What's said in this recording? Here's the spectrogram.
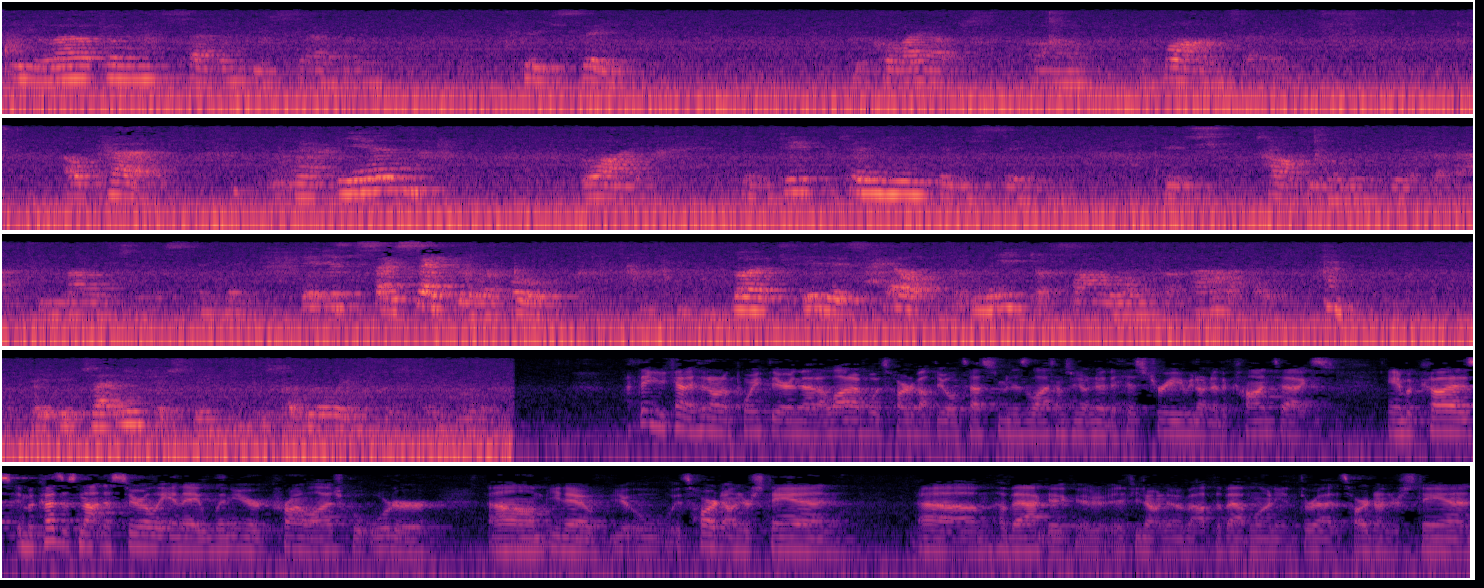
1177 BC. The collapse of the Bronze Age. Okay. Now, in like in 15 BC, is talking a little bit about Moses. It is a secular book, but it has helped me to follow the Bible. It, it's uh, interesting. It's a really interesting book. I think you kind of hit on a point there in that a lot of what's hard about the Old Testament is a lot of times we don't know the history, we don't know the context, and because and because it's not necessarily in a linear chronological order, um, you know, it's hard to understand um, Habakkuk if you don't know about the Babylonian threat. It's hard to understand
